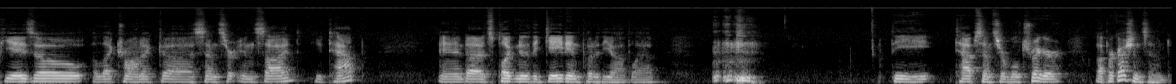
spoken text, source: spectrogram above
piezo electronic uh, sensor inside. You tap, and uh, it's plugged into the gate input of the OpLab. the tap sensor will trigger a percussion sound.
